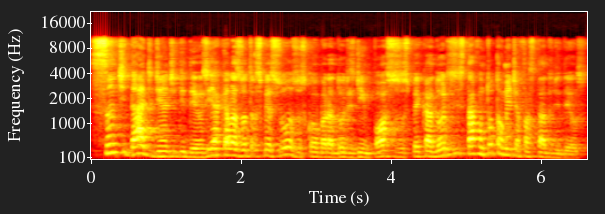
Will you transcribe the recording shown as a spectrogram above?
santidade diante de Deus e aquelas outras pessoas, os cobradores de impostos, os pecadores, estavam totalmente afastados de Deus.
